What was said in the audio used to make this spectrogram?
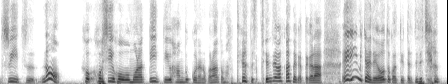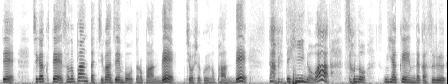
スイーツの欲しい方をもらっていいっていう半ぶっこなのかなと思って、私全然わかんなかったから、え、いいみたいだよとかって言ったら全然違って、違くて、そのパンたちは全部夫のパンで、朝食用のパンで、食べていいのは、その200円だかする、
